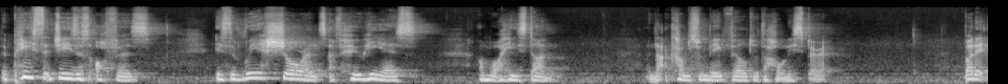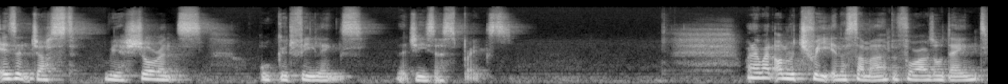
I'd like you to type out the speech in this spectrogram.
The peace that Jesus offers is the reassurance of who he is and what he's done. And that comes from being filled with the Holy Spirit. But it isn't just reassurance or good feelings that Jesus brings. When I went on retreat in the summer before I was ordained,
